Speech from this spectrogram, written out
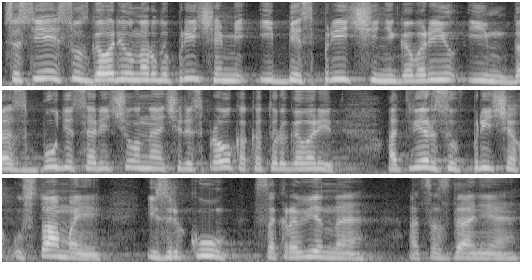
все сие Иисус говорил народу притчами, и без притчи не говорил им, да сбудется реченное через пророка, который говорит, «Отверзу в притчах уста мои, изреку сокровенное от создания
